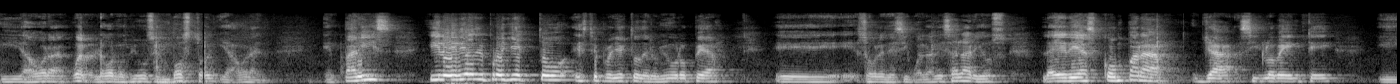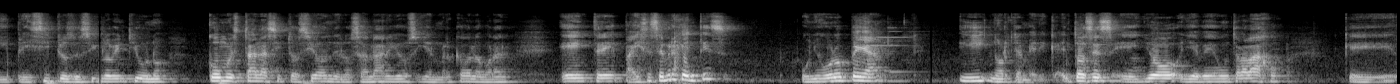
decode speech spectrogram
y ahora, bueno, luego nos vimos en Boston y ahora en, en París, y la idea del proyecto, este proyecto de la Unión Europea eh, sobre desigualdad de salarios, la idea es comparar ya siglo XX y principios del siglo XXI cómo está la situación de los salarios y el mercado laboral entre países emergentes, Unión Europea y Norteamérica. Entonces eh, yo llevé un trabajo que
